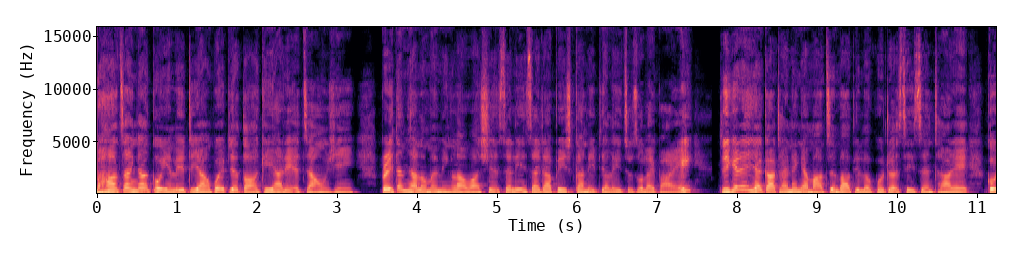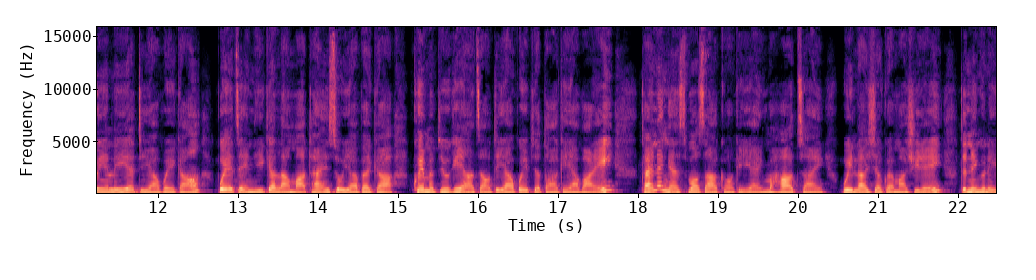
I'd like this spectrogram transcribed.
မဟာချိုင်ကကိုရင်လေးတရားပွဲပြတ်သွားခဲ့ရတဲ့အကြောင်းရင်းပရိသတ်များလုံးမမင်္ဂလာပါရှင်ဆယ်လီအင်ဆိုင်တာပေ့ချ်ကနေပြန်လေးကြိုဆိုလိုက်ပါရစေ။ ဒီကနေ့ရက်ကထိုင်းနိုင်ငံမှာကျင်းပပြုလုပ်ဖို့အတွက်စီစဉ်ထားတဲ့ကိုရင်လေးရဲ့တရားပွဲကပွဲချိန်နီးကပ်လာမှထိုင်းအစိုးရဘက်ကခွင့်မပြုခဲ့ရကြောင်းတရားပွဲပြတ်သွားခဲ့ရပါတယ်။ထိုင်းနိုင်ငံစမော့ဆာခွန်ခရိုင်မဟာချိုင်ဝေလာရက်ကွက်မှာရှိတဲ့တနင်္ဂနွေ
